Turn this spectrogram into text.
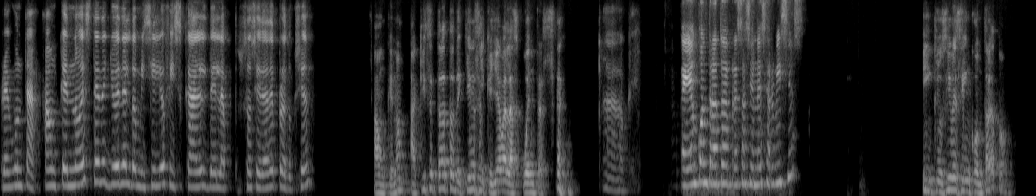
Pregunta, aunque no esté yo en el domicilio fiscal de la sociedad de producción. Aunque no. Aquí se trata de quién es el que lleva las cuentas. ah, ok. Aunque haya un contrato de prestación de servicios. Inclusive sin contrato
